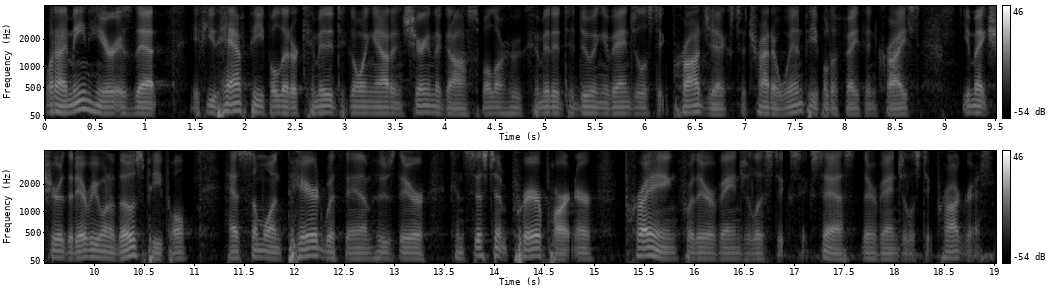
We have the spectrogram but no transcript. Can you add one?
what I mean here is that if you have people that are committed to going out and sharing the gospel or who are committed to doing evangelistic projects to try to win people to faith in Christ, you make sure that every one of those people has someone paired with them who's their consistent prayer partner praying for their evangelistic success, their evangelistic progress.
